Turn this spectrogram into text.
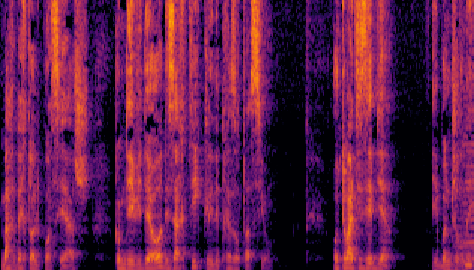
marbertol.ch, comme des vidéos, des articles et des présentations. Automatisez bien et bonne journée.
